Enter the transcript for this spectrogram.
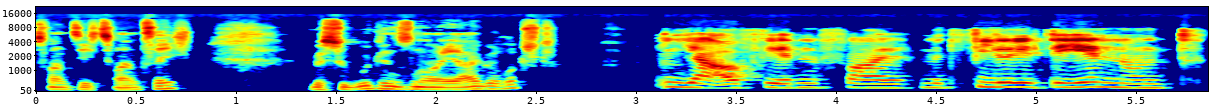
2020. Bist du gut ins neue Jahr gerutscht? Ja, auf jeden Fall. Mit vielen Ideen und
